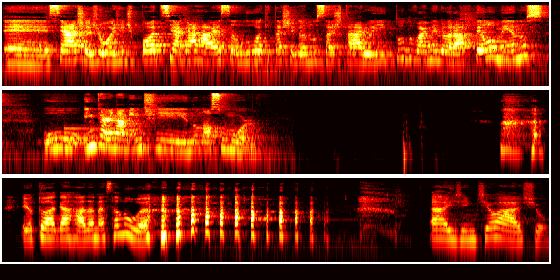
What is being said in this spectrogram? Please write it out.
É, você acha, Jo, a gente pode se agarrar a essa lua que tá chegando no Sagitário aí, tudo vai melhorar, pelo menos o internamente no nosso humor? Eu tô agarrada nessa lua. Ai, gente, eu acho.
